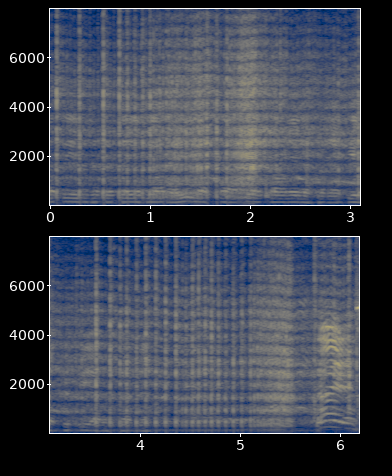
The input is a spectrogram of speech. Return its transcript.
hyvät ihmiset, että jos joko yllättää, tuottaa edessä ja kiltti tiedostänne. Näin!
